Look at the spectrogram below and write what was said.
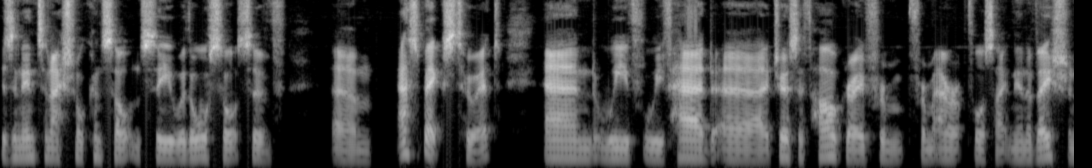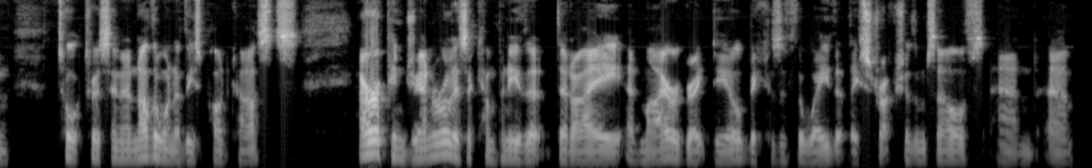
is an international consultancy with all sorts of um, aspects to it. And we've we've had uh, Josef Hargrave from from Arup Foresight and Innovation talk to us in another one of these podcasts. Arup in general is a company that that I admire a great deal because of the way that they structure themselves and um,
